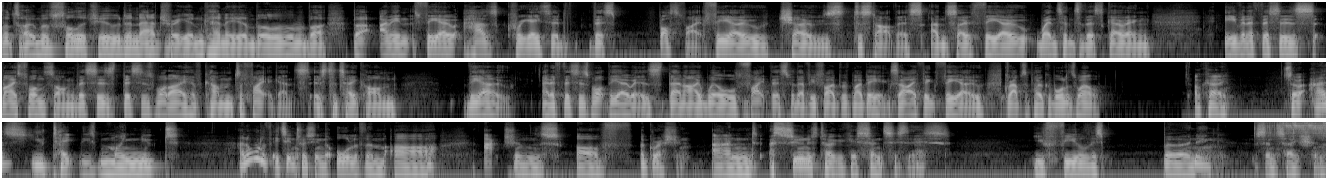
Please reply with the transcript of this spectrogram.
the Tome of Solitude and Adri and Kenny and blah, blah, blah, blah. But I mean, Theo has created this boss fight. Theo chose to start this. And so Theo went into this going, even if this is my swan song, this is this is what I have come to fight against, is to take on the O. And if this is what the O is, then I will fight this with every fiber of my being. So I think Theo grabs a Pokeball as well. Okay. So as you take these minute, and all of it's interesting that all of them are actions of aggression. And as soon as Togekiss senses this, you feel this burning sensation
